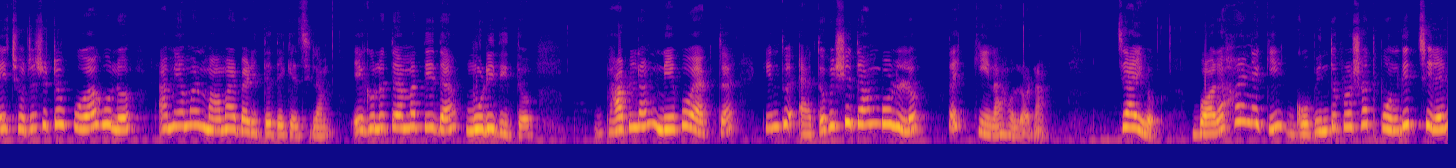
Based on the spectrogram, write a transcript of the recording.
এই ছোট ছোট পোয়াগুলো আমি আমার মামার বাড়িতে দেখেছিলাম। এগুলোতে আমার দিদা মুড়ি দিত। ভাবলাম নেব একটা, কিন্তু এত বেশি দাম বলল, তাই কেনা হলো না। যাই হোক, বলা হয় নাকি গোবিন্দপ্রসাদ পণ্ডিত ছিলেন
